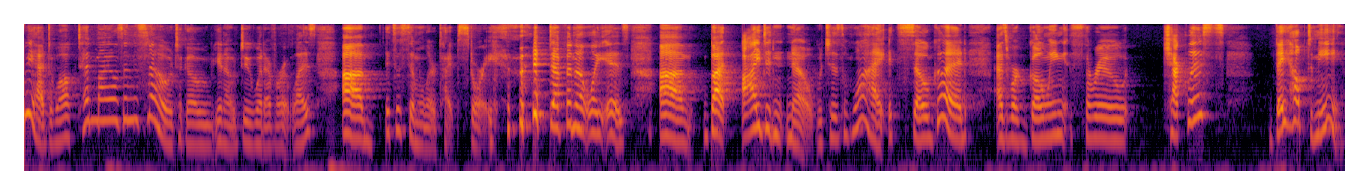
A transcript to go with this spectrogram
we had to walk 10 miles in the snow to go, you know, do whatever it was. Um, it's a similar type story. it definitely is. Um, but I didn't know, which is why it's so good as we're going through checklists. They helped me,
